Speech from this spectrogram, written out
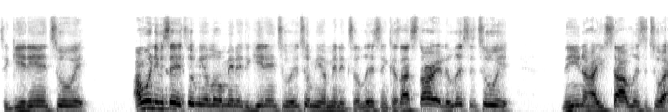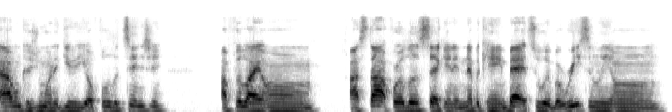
to get into it. I wouldn't even say it took me a little minute to get into it. It took me a minute to listen because I started to listen to it. Then you know how you stop listening to an album because you want to give it your full attention. I feel like um I stopped for a little second and never came back to it. But recently, um,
